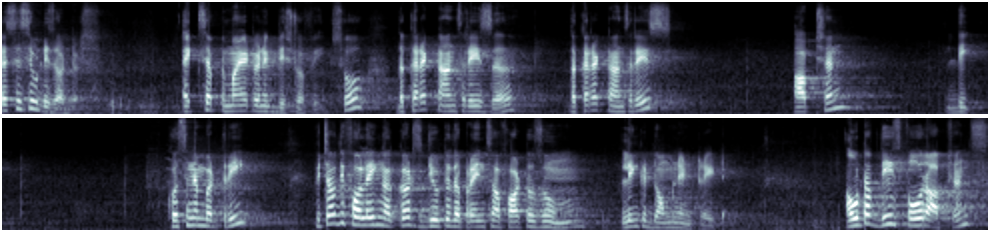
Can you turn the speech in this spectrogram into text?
recessive disorders except myotonic dystrophy. So, the correct answer is uh, the correct answer is option D. Question number 3 which of the following occurs due to the presence of autosome linked dominant trait? Out of these four options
